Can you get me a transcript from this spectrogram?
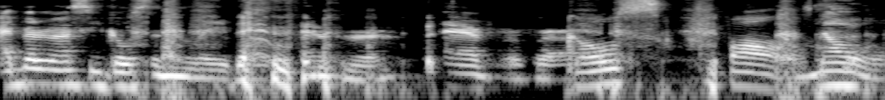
I better not see Ghost in LA, bro. Ever. Ever, bro. Ghost Falls. No.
